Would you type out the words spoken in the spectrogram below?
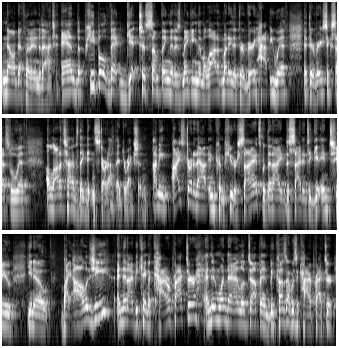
no, I'm definitely into that. And the people that get to something that is making them a lot of money that they're very happy with, that they're very successful with, a lot of times they didn't start out that direction. I mean, I started out in computer science, but then I decided to get into, you know, biology, and then I became a chiropractor. And then one day I looked up, and because I was a chiropractor,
